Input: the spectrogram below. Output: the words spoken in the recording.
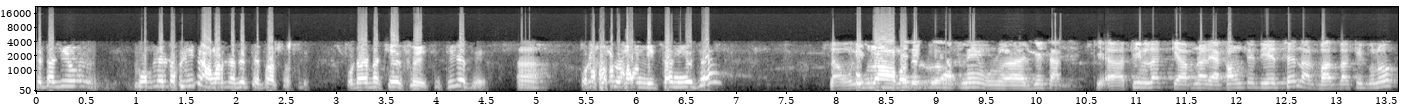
সেটা কি আমার কাছে পেপার আছে। ওটা একটা কেস হয়েছে ঠিক আছে? হ্যাঁ। ওটা সকালে আমার মিথ্যা নিয়েছে। না উনি ওগুলো আমাদের- যে আপনি যে তিন লাখ কি আপনার অ্যাকাউন্টে দিয়েছেন আর বাদ বাকিগুলো?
